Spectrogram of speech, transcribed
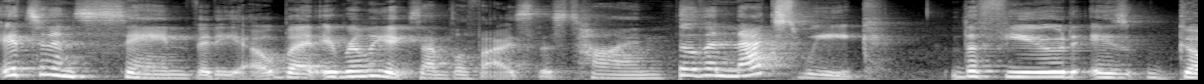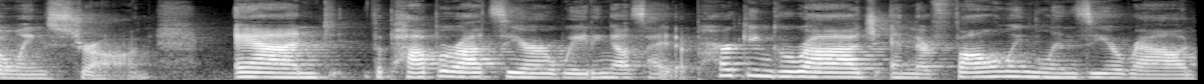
It's an insane video, but it really exemplifies this time. So the next week, the feud is going strong. And the paparazzi are waiting outside a parking garage and they're following Lindsay around.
